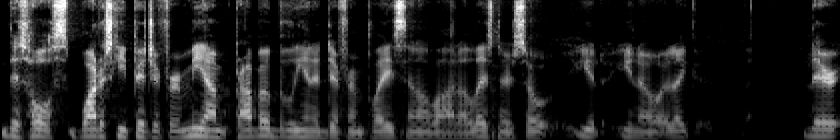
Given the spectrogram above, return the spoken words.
this whole water ski picture for me, I'm probably in a different place than a lot of listeners. So, you, you know, like there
